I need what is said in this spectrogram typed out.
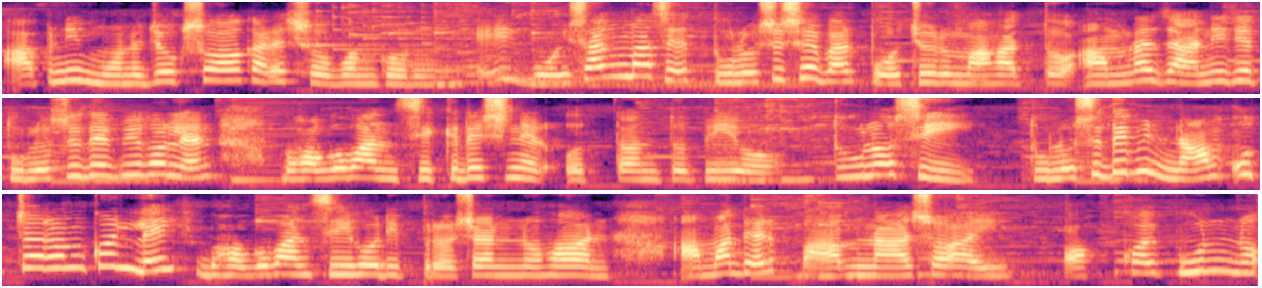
আপনি মনোযোগ সহকারে শ্রবণ করুন। এই বৈশাখ মাসে তুলসী সেবার প্রচুর মাহাত্ম। আমরা জানি যে তুলসী দেবী হলেন ভগবান শ্রীকৃষ্ণের অত্যন্ত প্রিয়। তুলসী তুলসী দেবীর নাম উচ্চারণ করলেই ভগবান শ্রীহরি প্রসন্ন হন। আমাদের পাপ নাশ হয় অক্ষয় পূর্ণ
